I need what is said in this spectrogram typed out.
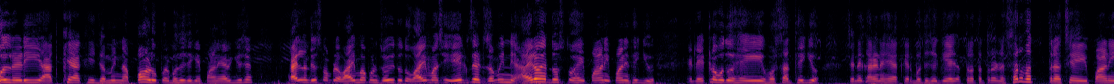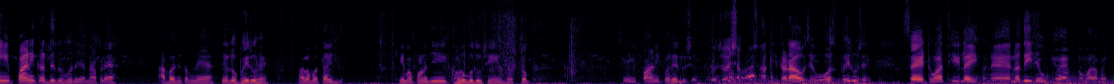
ઓલરેડી આખે આખી જમીનના પળ ઉપર બધી જગ્યાએ પાણી આવી ગયું છે. કાલના દિવસમાં આપણે વાયમાં પણ જોયું હતું તો વાયમાં છે એક્ઝેક્ટ જમીનની હાયરો દોસ્તો. હે, પાણી પાણી થઈ ગયું. એટલે એટલો બધો હે એ વરસાદ થઈ ગયો. જેને કારણે હે અત્યારે બધી જગ્યાએ અત્ર તત્ર ને સર્વત્ર છે એ પાણી પાણી કરી દીધું બધું. અને આપણે આ બાજુ તમને સેલું ભર્યું છે ચાલો બતાવી દઉં. એમાં પણ હજી ઘણું બધું છે એ મોસ્ટ ઓફ છે એ પાણી ભરેલું છે. તમે જોઈ શકો છો આખી તળાવ છે હોજ ભર્યું છે. સેટ વાથી લઈ અને નદી જેવું કહેવાય એમ તમારા માટે.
